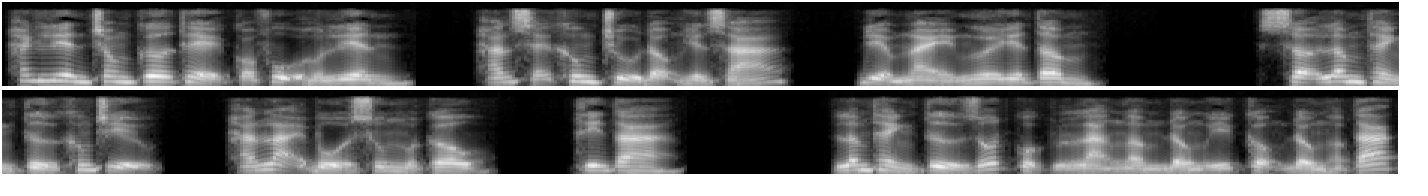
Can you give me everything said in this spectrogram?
Hách liên trong cơ thể có phụ hồn liên, hắn sẽ không chủ động hiến xá, điểm này ngươi yên tâm. Sợ Lâm Thành Tử không chịu, hắn lại bổ sung một câu, tin ta. Lâm Thành Tử rốt cuộc là ngầm đồng ý cộng đồng hợp tác.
